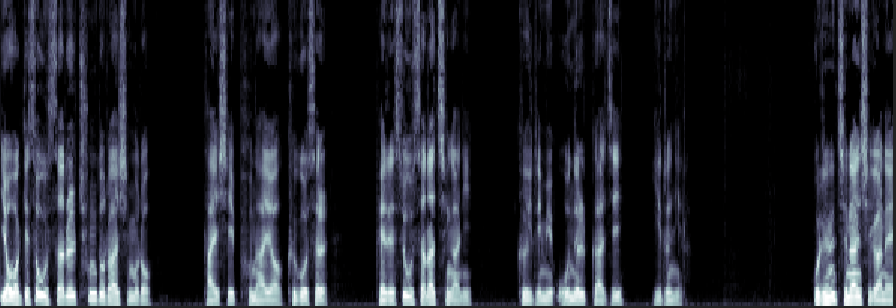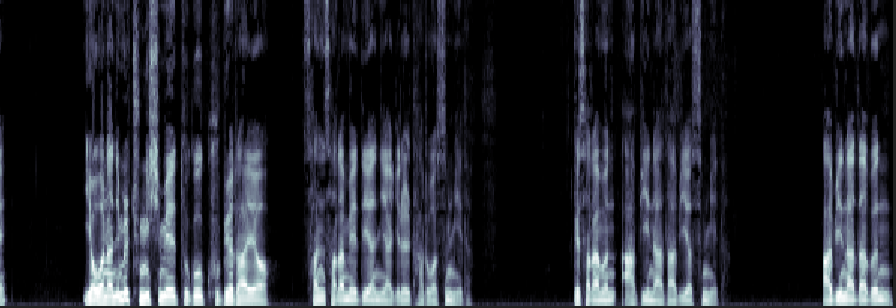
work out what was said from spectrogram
여호와께서 우사를 충돌하심으로 다시 분하여 그곳을 베레스 우사라 칭하니 그 이름이 오늘까지 이르니라. 우리는 지난 시간에 여호와 하나님을 중심에 두고 구별하여 산 사람에 대한 이야기를 다루었습니다. 그 사람은 아비나답이었습니다. 아비나답은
